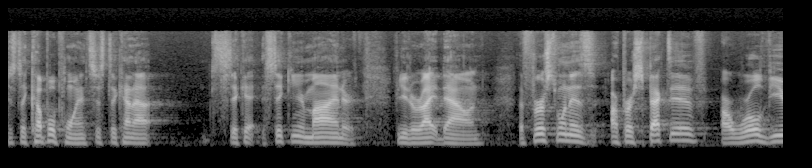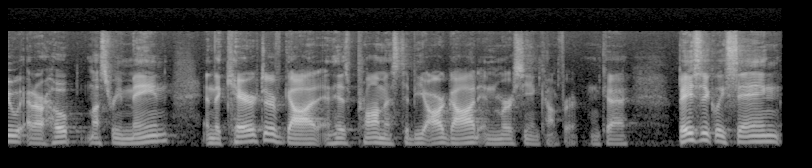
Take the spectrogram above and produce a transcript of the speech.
just a couple points just to kind of stick, it, stick in your mind or for you to write down. The first one is our perspective, our worldview, and our hope must remain in the character of God and his promise to be our God in mercy and comfort. Okay? Basically, saying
